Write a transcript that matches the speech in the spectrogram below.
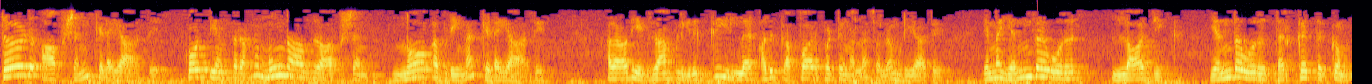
தேர்ட் ஆப்ஷன் கிடையாது. கோட்டியந்தரம்னு மூணாவது ஆப்ஷன் நோ அப்படின்னா கிடையாது. அதாவது எக்ஸாம்பிள் இருக்கு இல்ல அதுக்கு அப்பாற்பட்டு நல்லா சொல்ல முடியாது. ஏன்னா எந்த ஒரு லாஜிக் எந்த ஒரு தர்க்கத்துக்கும்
